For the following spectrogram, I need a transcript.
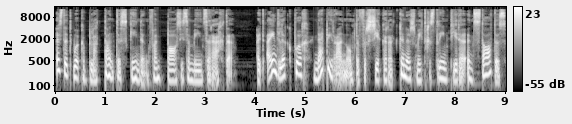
is dit ook 'n blaatante skending van basiese menseregte. Uiteindelik poog Napiran om te verseker dat kinders met gestremthede in staat is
